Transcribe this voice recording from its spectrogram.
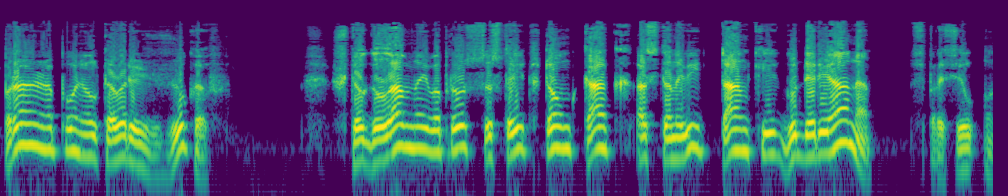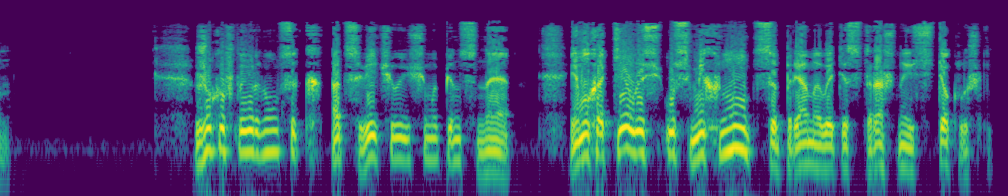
правильно понял, товарищ Жуков, что главный вопрос состоит в том, как остановить танки Гудериана спросил он. Жуков повернулся к отсвечивающему пенсне. Ему хотелось усмехнуться прямо в эти страшные стеклышки,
